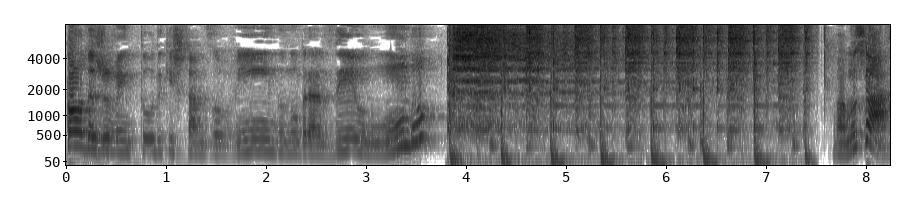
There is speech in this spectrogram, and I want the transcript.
toda a juventude que está nos ouvindo no Brasil, no mundo. Vamos lá!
